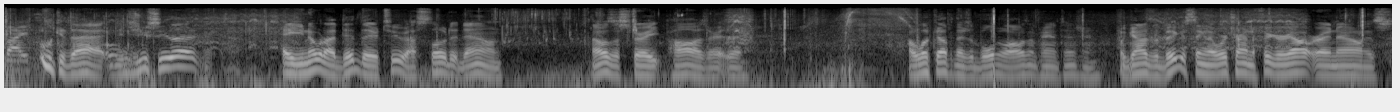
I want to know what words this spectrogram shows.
bites. look at that. Did you see that? Hey, you know what I did there too? I slowed it down. That was a straight pause right there. I look up and there's a boil. I wasn't paying attention. But guys, the biggest thing that we're trying to figure out right now is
